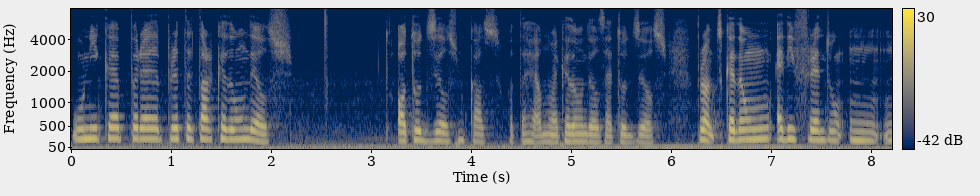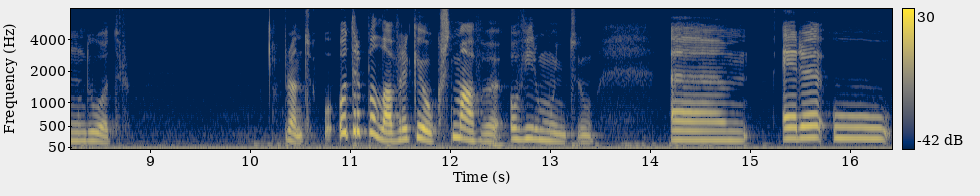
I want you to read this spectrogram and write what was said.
única para, para tratar cada um deles. Ou todos eles, no caso. What the hell, não é cada um deles, é todos eles. Pronto, cada um é diferente um, um do outro. Pronto, outra palavra que eu costumava ouvir muito um, era o,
